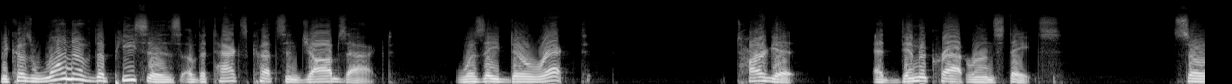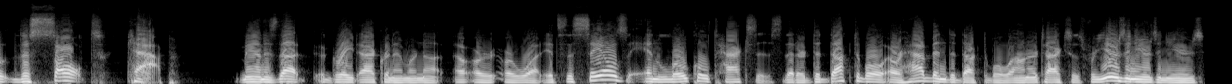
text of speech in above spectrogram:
Because one of the pieces of the Tax Cuts and Jobs Act was a direct target at Democrat run states. So the SALT cap Man, is that a great acronym or not, uh, or, or what? It's the sales and local taxes that are deductible or have been deductible on our taxes for years and years and years.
